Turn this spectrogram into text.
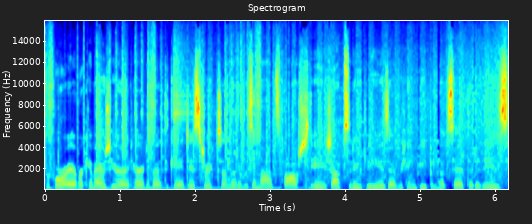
Before I ever came out here, I'd heard about the K district and that it was a mad spot. It absolutely is everything people have said that it is.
